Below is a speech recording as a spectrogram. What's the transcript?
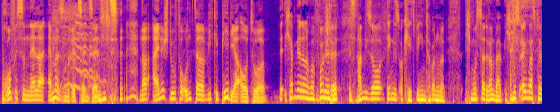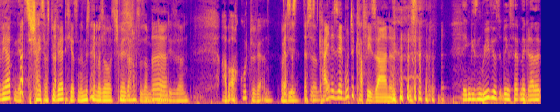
professioneller Amazon-Rezensent noch eine Stufe unter Wikipedia-Autor. Ich habe mir da nochmal vorgestellt, haben die so, denken die so, okay, jetzt bin ich in Top 100. Ich muss da dranbleiben. Ich muss irgendwas bewerten jetzt. Scheiße, was bewerte ich jetzt? Und dann müssen die immer so schnell Sachen zusammenbekommen, Ja. die sie dann aber auch gut bewerten. weil Das die- ist das ist ja- keine sehr gute Kaffeesahne. Wegen diesen Reviews übrigens fällt mir gerade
